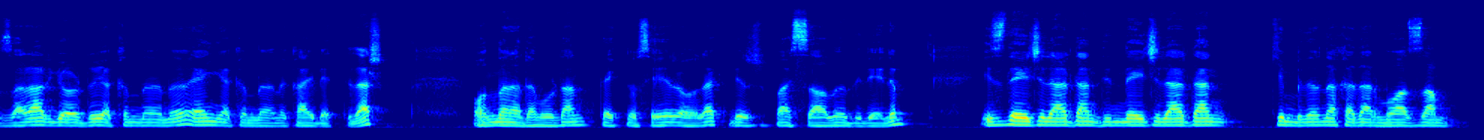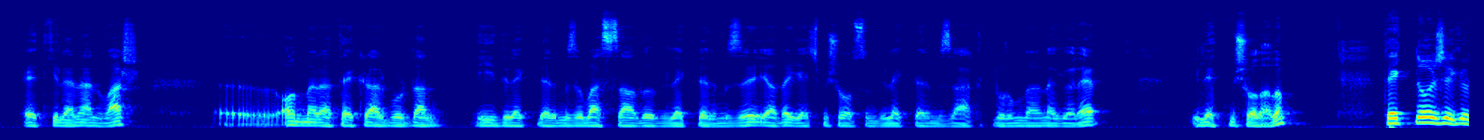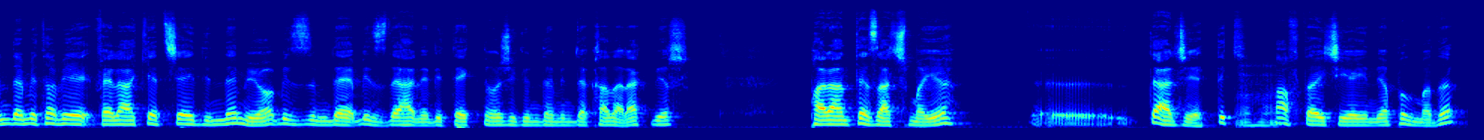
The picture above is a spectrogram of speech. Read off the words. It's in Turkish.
zarar gördüğü yakınlığını, en yakınlığını kaybettiler. Onlara da buradan teknoseyir olarak bir başsağlığı dileyelim. İzleyicilerden, dinleyicilerden kim bilir ne kadar muazzam etkilenen var. Ee, Onlara tekrar buradan iyi dileklerimizi, başsağlığı dileklerimizi ya da geçmiş olsun dileklerimizi artık durumlarına göre iletmiş olalım. Teknoloji gündemi tabii felaket şey dinlemiyor. Bizim de biz de hani bir teknoloji gündeminde kalarak bir parantez açmayı tercih ettik. Hafta içi yayın yapılmadı.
